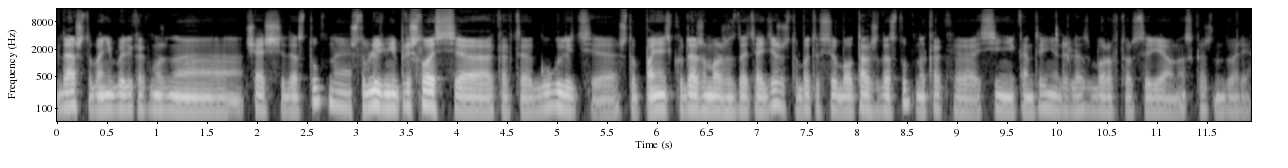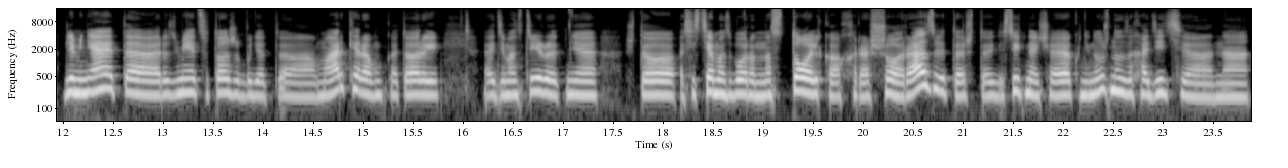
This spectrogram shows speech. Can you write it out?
Да, чтобы они были как можно чаще доступны, чтобы людям не пришлось э, как-то гуглить, э, чтобы понять, куда же можно сдать одежду, чтобы это все было так же доступно, как э, синие контейнеры для сбора вторсырья у нас в каждом дворе. Для меня это, разумеется, тоже будет маркером, который демонстрирует мне, что система сбора настолько хорошо развита, что действительно человеку не нужно заходить на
